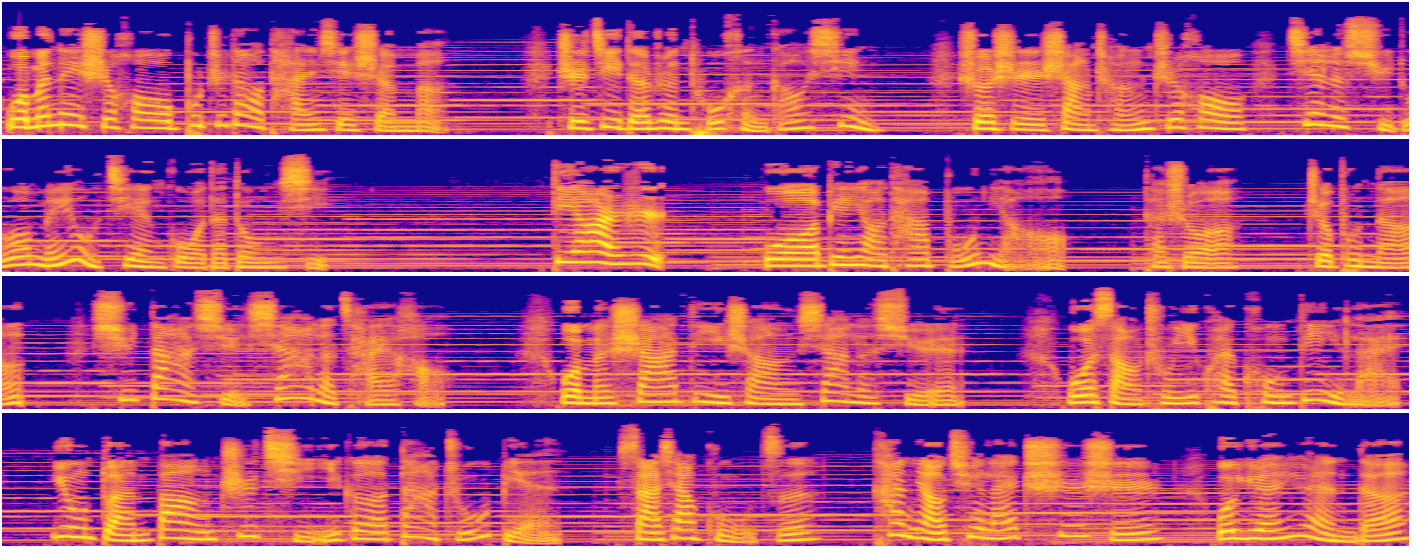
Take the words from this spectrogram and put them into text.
我们那时候不知道谈些什么，只记得闰土很高兴，说是上城之后见了许多没有见过的东西。第二日，我便要他捕鸟，他说这不能，需大雪下了才好。我们沙地上下了雪，我扫出一块空地来，用短棒支起一个大竹匾，撒下谷子。看鸟雀来吃时，我远远地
